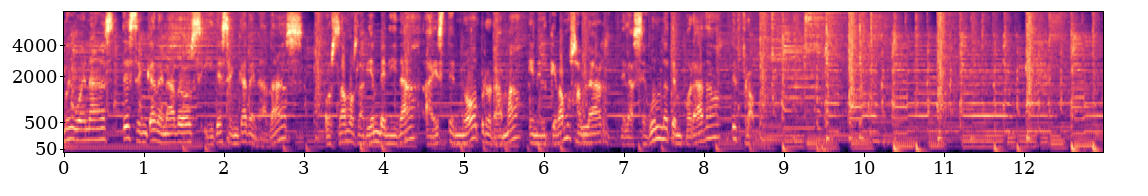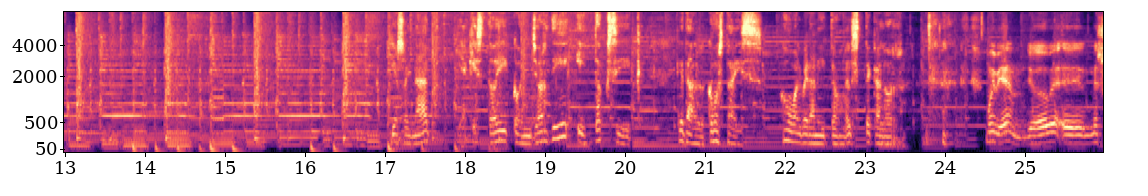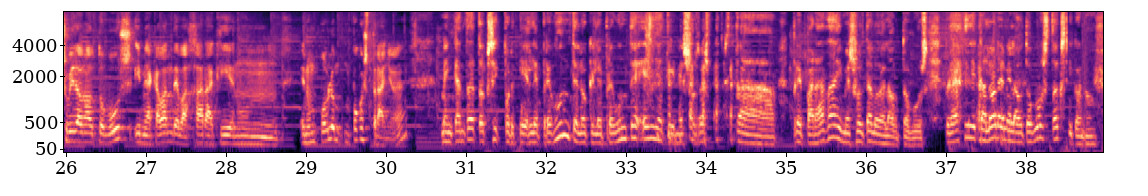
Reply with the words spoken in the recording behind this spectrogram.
Muy buenas, desencadenados y desencadenadas. Os damos la bienvenida a este nuevo programa en el que vamos a hablar de la segunda temporada de From. Yo soy Nat y aquí estoy con Jordi y Toxic. ¿Qué tal? ¿Cómo estáis? ¿Cómo va el veranito, este calor? Muy bien, yo eh, me he subido a un autobús y me acaban de bajar aquí en un, en un pueblo un poco extraño. ¿eh? Me encanta Toxic porque le pregunte lo que le pregunte, él ya tiene su respuesta preparada y me suelta lo del autobús. Pero hace de calor en el autobús tóxico, ¿no?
